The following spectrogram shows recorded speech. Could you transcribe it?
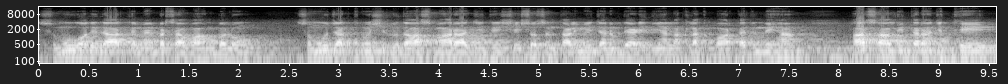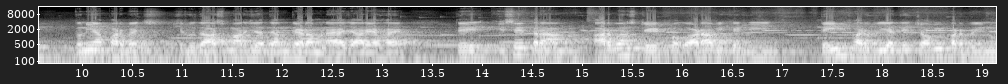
ਸਮੂਹ ਅਹੁਦੇਦਾਰ ਤੇ ਮੈਂਬਰ ਸਾਹਿਬਾਨ ਵੱਲੋਂ ਸਮੂਹ ਜਗਤ ਨੂੰ ਸ਼੍ਰੀ ਗੁਰਦਾਸ ਮਹਾਰਾਜ ਜੀ ਦੇ 647ਵੇਂ ਜਨਮ ਦਿਹਾੜੇ ਦੀਆਂ ਲੱਖ ਲੱਖ ਮੁਬਾਰਕਾਂ ਦਿੰਦੇ ਹਾਂ। ਹਰ ਸਾਲ ਦੀ ਤਰ੍ਹਾਂ ਜਿੱਥੇ ਦੁਨੀਆ ਭਰ ਵਿੱਚ ਸ਼੍ਰੀ ਗੁਰਦਾਸ ਮਹਾਰਾਜ ਜੀ ਦਾ ਜਨਮ ਦਿਹਾੜਾ ਮਨਾਇਆ ਜਾ ਰਿਹਾ ਹੈ ਤੇ ਇਸੇ ਤਰ੍ਹਾਂ ਅਰਬਨ ਸਟੇਟ ਫਗਵਾੜਾ ਵਿਖੇ ਵੀ 23 ਫਰਵਰੀ ਅਤੇ 24 ਫਰਵਰੀ ਨੂੰ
